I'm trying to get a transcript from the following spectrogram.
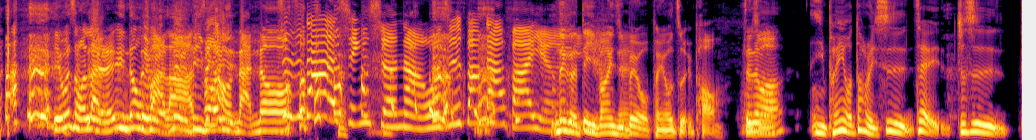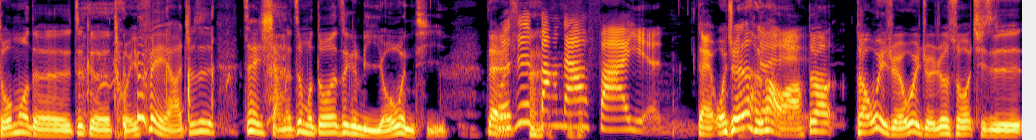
有没有什么懒人运动法啦？这个好难哦，这是他的心声啊！我只是帮大家发言。那个地方一直被我朋友嘴炮，真的吗？你朋友到底是在就是多么的这个颓废啊？就是在想了这么多这个理由问题。对，我是帮大家发言。对，我觉得很好啊。对啊，对啊，我也觉得，我也觉得，就是说，其实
